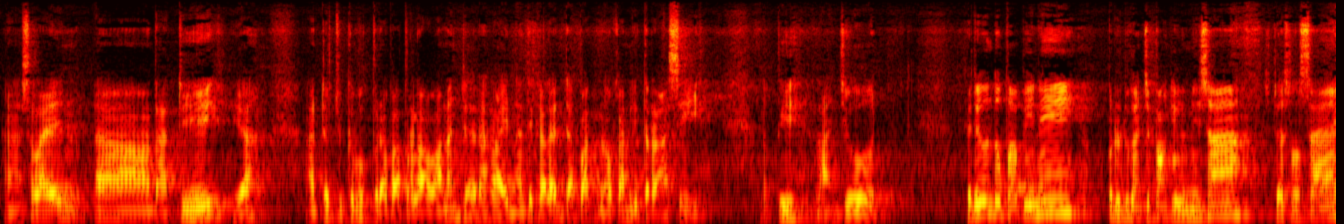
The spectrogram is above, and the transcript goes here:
Nah, selain uh, tadi ya ada juga beberapa perlawanan daerah lain. Nanti kalian dapat melakukan literasi. Lebih lanjut. Jadi untuk bab ini pendudukan Jepang di Indonesia sudah selesai.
